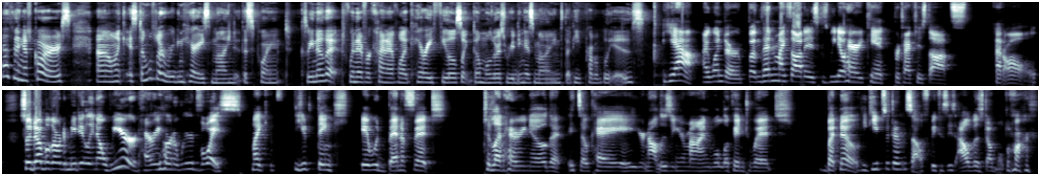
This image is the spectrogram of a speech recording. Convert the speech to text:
nothing, of course." Um, like, is Dumbledore reading Harry's mind at this point? Because we know that whenever kind of like Harry feels like Dumbledore's reading his mind, that he probably is. Yeah, I wonder. But then my thought is because we know Harry can't protect his thoughts at all. So Dumbledore would immediately know weird. Harry heard a weird voice. Like, you'd think it would benefit to let Harry know that it's okay, you're not losing your mind, we'll look into it. But no, he keeps it to himself because he's Albus Dumbledore.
